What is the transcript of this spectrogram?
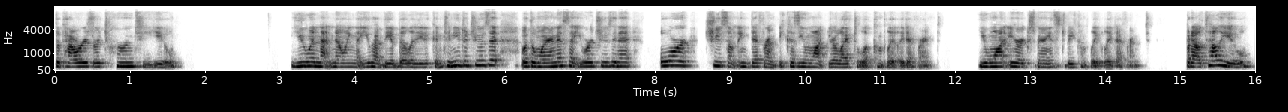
the power is returned to you. You and that knowing that you have the ability to continue to choose it with awareness that you are choosing it or choose something different because you want your life to look completely different. You want your experience to be completely different. But I'll tell you,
